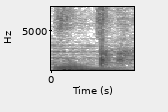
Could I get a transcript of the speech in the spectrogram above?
嗯。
